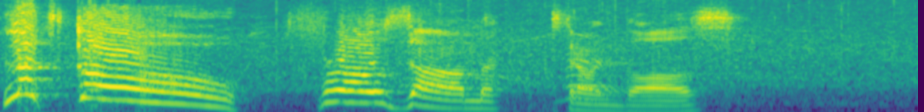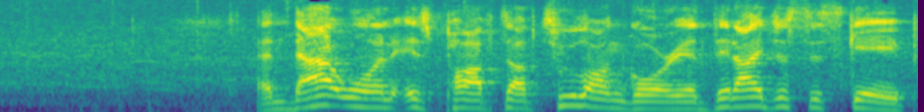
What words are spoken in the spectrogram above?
Let's go! Froze them. Throwing balls. And that one is popped up to Longoria. Did I just escape?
